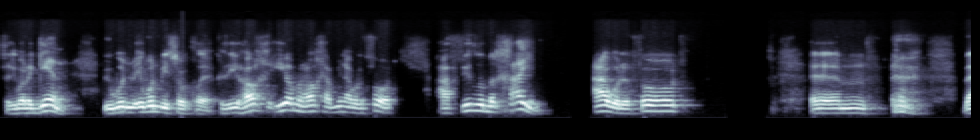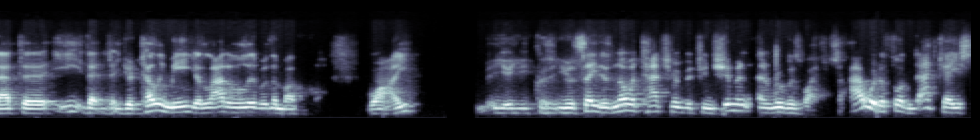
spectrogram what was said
So, but again, we wouldn't. It wouldn't be so clear because I would have thought I feel I would have thought um, that, uh, that, that you're telling me you're allowed to live with a mother. Why? Because you, you, say there's no attachment between Shimon and Reuben's wife. So I would have thought in that case,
